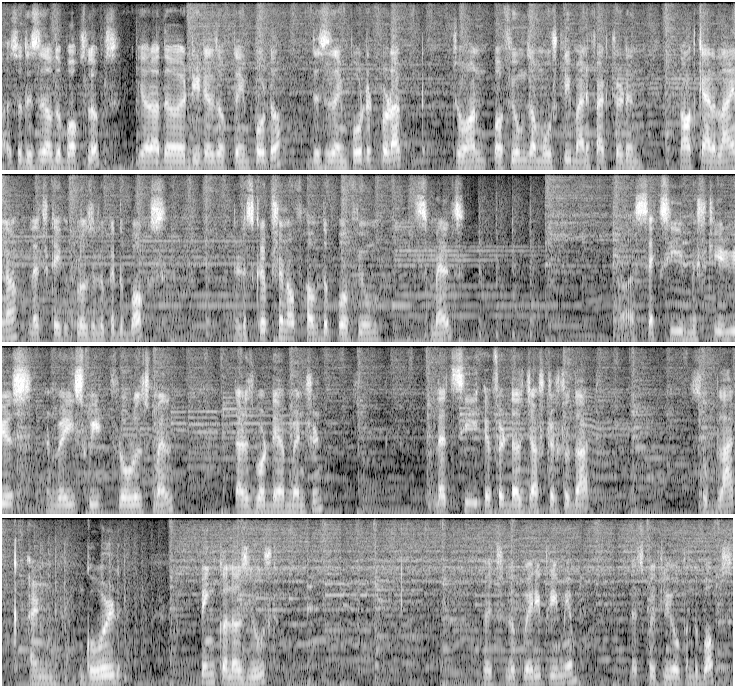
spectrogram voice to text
Uh, so this is how the box looks. Here are the details of the importer. This is an imported product. Jovan perfumes are mostly manufactured in North Carolina. Let's take a closer look at the box. The description of how the perfume smells. A sexy, mysterious and very sweet floral smell. That is what they have mentioned. Let's see if it does justice to that. So black and gold pink colors used which look very premium. Let's quickly open the box.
